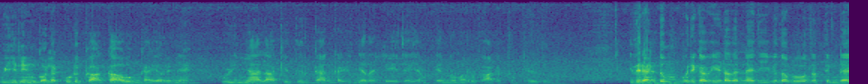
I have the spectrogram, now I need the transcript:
ഉയിരിൻ കൊലക്കുടുക്കാക്കാവും കയറിനെ ഉഴിഞ്ഞാലാക്കി തീർക്കാൻ കഴിഞ്ഞതല്ലേ ജയം എന്ന് മറുഭാഗത്തും എഴുതുന്നു. ഇത് രണ്ടും ഒരു കവിയുടെ തന്നെ ജീവിതബോധത്തിന്റെ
